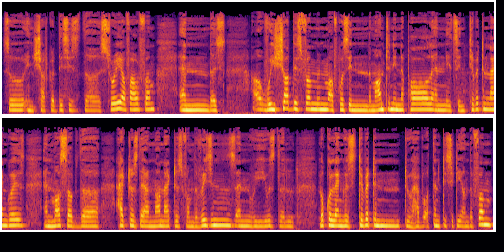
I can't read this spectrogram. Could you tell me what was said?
So, in shortcut, this is the story of our film, and this uh, we shot this film, of course, in the mountain in Nepal, and it's in Tibetan language. And most of the actors, they are non-actors from the regions, and we use the local language Tibetan to have authenticity on the film.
